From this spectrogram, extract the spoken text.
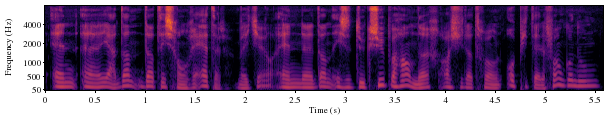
En uh, ja, dan, dat is gewoon geëtter, weet je wel. En uh, dan is het natuurlijk super handig als je dat gewoon op je telefoon kan doen.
